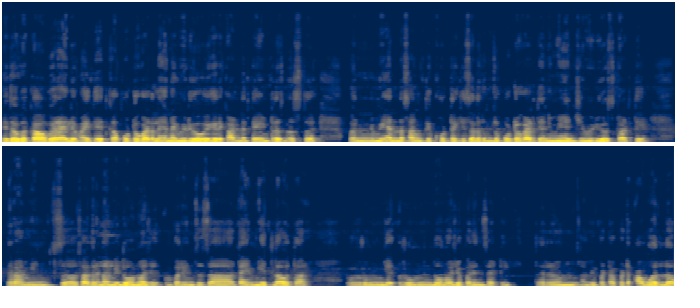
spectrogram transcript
हे दोघं का उभे राहिले माहिती आहेत का? फोटो काढायला. ह्यांना व्हिडिओ वगैरे काढण्यात काही इंटरेस्ट नसतो आहे पण मी ह्यांना सांगते खोटं की चला तुमचं फोटो काढते आणि मी ह्यांची व्हिडिओज काढते. तर आम्हीचं साधारण आम्ही दोन वाजेपर्यंतचा टाईम घेतला होता रूम म्हणजे रूम दोन वाजेपर्यंतसाठी. तर आम्ही पटापट आवरलं.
